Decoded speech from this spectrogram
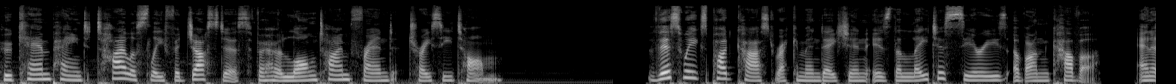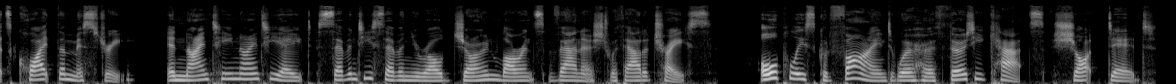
who campaigned tirelessly for justice for her longtime friend Tracy Tom. This week's podcast recommendation is the latest series of Uncover and it's quite the mystery. In 1998, 77 year old Joan Lawrence vanished without a trace. All police could find were her 30 cats shot dead.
